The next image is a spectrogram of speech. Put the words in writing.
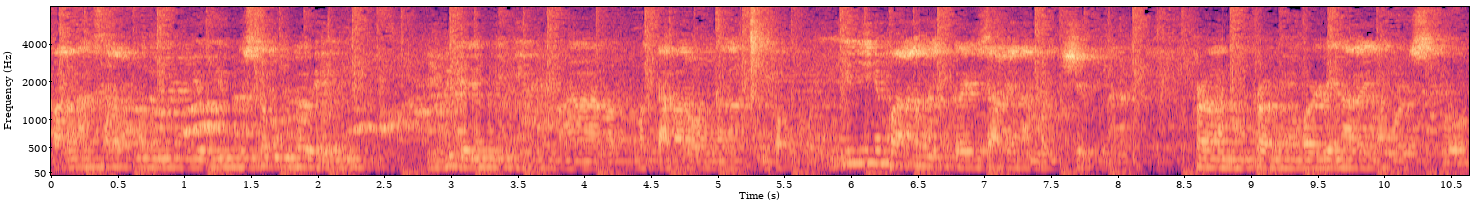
parang ang sarap ng yung, yung gusto mong gawin, bibilin, hindi mo uh, magkakaroon na ng iba. Hindi yung parang nag-drive sa akin na mag-shift na from, from yung ordinary na works ko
